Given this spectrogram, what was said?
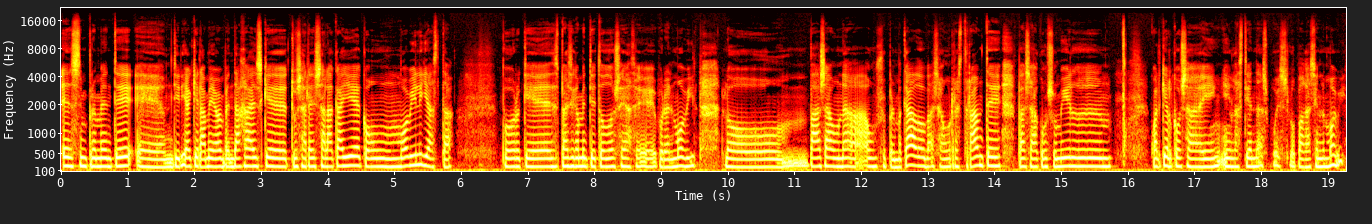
es simplemente, eh, diría que la mayor ventaja es que tú sales a la calle con un móvil y ya está porque básicamente todo se hace por el móvil. Lo, vas a, una, a un supermercado, vas a un restaurante, vas a consumir cualquier cosa en, en las tiendas, pues lo pagas en el móvil.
